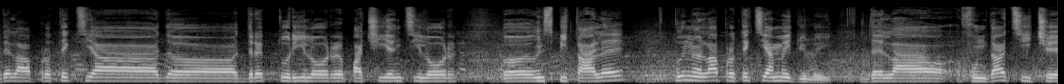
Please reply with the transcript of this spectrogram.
De la protecția uh, drepturilor pacienților uh, în spitale până la protecția mediului, de la fundații ce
